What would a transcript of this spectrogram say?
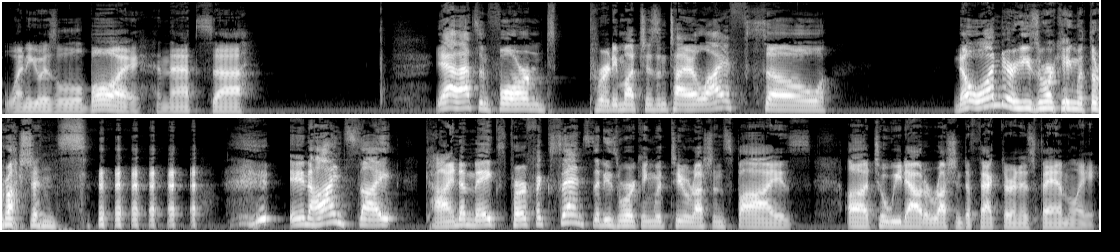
when he was a little boy, and that's, uh, yeah, that's informed pretty much his entire life, so no wonder he's working with the Russians. In hindsight, kind of makes perfect sense that he's working with two Russian spies uh, to weed out a Russian defector and his family.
